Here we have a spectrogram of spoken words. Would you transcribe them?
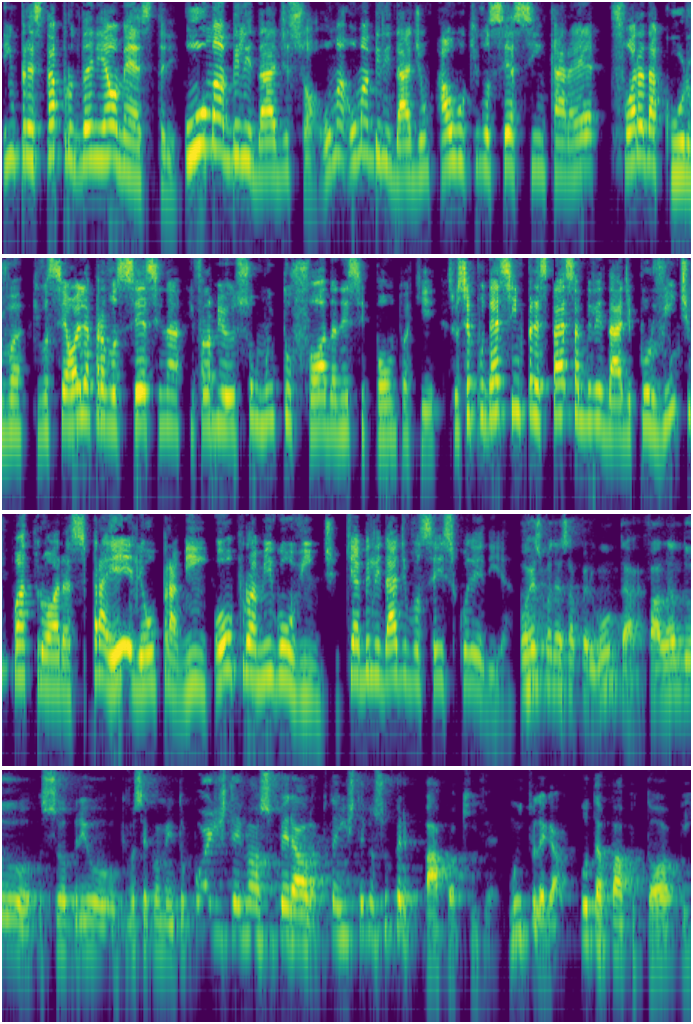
emprestar pro Daniel Mestre uma habilidade só, uma, uma habilidade, um, algo que você, assim, cara, é fora da curva, que você olha para você assim na, e fala: Meu, eu sou muito foda nesse ponto aqui. Se você pudesse emprestar essa habilidade por 24 horas para ele, ou para mim, ou pro amigo ouvinte, que habilidade você escolheria? Vou responder essa pergunta falando sobre o, o que você comentou. Pô, a gente teve uma super aula. Puta, a gente teve um super papo aqui, velho. Muito legal. Puta papo top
